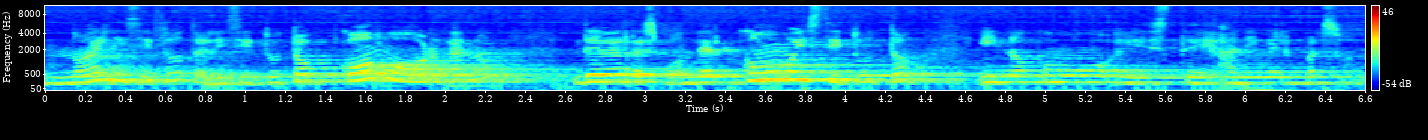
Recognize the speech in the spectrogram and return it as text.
no el instituto. El instituto como órgano debe responder como instituto y no como este, a nivel personal.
